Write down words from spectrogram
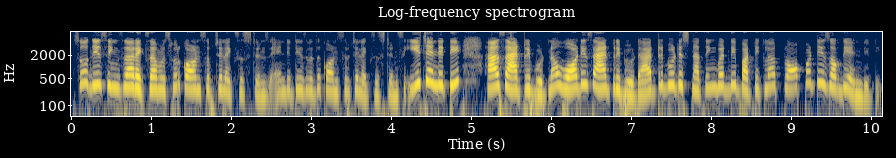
So these things are examples for conceptual existence entities with the conceptual existence. Each entity has attribute. Now what is attribute? Attribute is nothing but the particular properties of the entity.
